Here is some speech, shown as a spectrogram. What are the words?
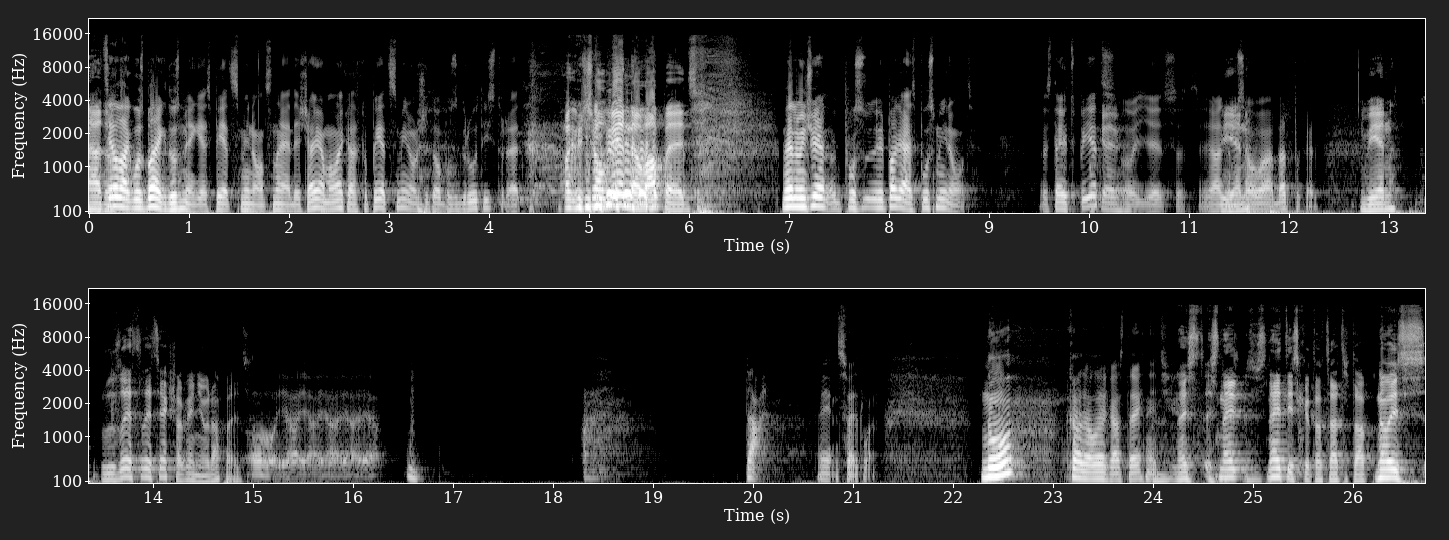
Cilvēki būs baigi uzmīgties 5 minūtes. Nē, tieši jā, man liekas, ka 5 minūtes šito būs grūti izturēt. Pagaid, Viņš vēl vienu apēdis. Nē, nu viņš vien, pus, ir pagājis pusminūte. Es teicu, 5. Ok. Okay. O, jēzus, jā, Viena. savu vārdu atpakaļ. Viena. Lietas, lietas iekšā, viena jau ir apēdis. O, jā, jā, jā, jā, jā. Tā, viena svetlana. Nu, kā tev liekas, tehniski? Nu, Es, es, ne, es neticu, ka to ceturto. Nu, es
